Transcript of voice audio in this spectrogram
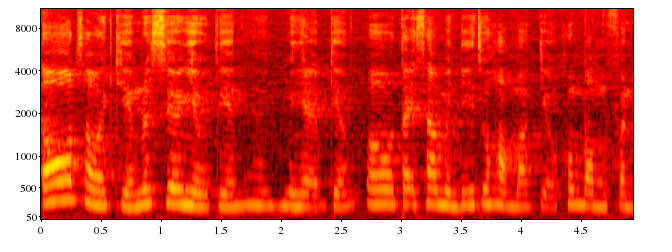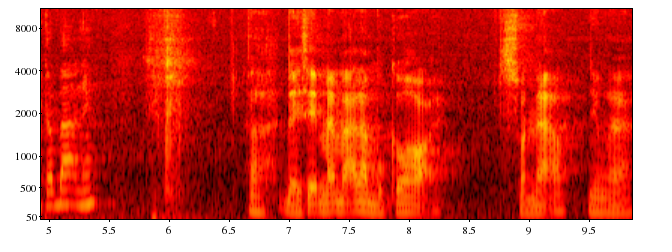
tốt xong rồi kiếm được siêu nhiều tiền. Mình lại kiểu ô tại sao mình đi du học mà kiểu không bằng một phần các bạn ấy? À, đấy sẽ mãi mãi là một câu hỏi xoắn não. Nhưng mà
